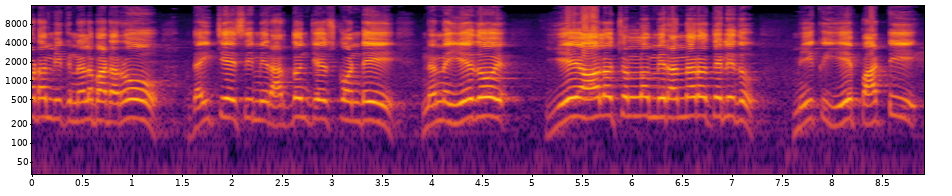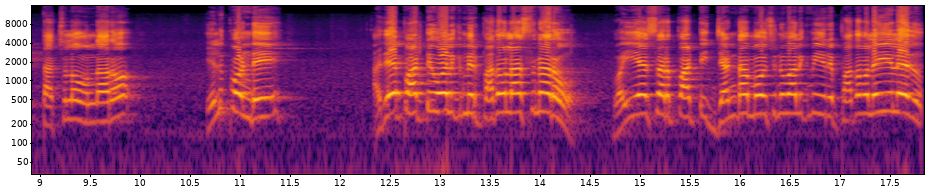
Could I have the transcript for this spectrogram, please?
కూడా మీకు నిలబడరు. దయచేసి మీరు అర్థం చేసుకోండి. నిన్న ఏదో ఏ ఆలోచనలో మీరు అన్నారో తెలీదు. మీకు ఏ పార్టీ టచ్లో ఉన్నారో వెళ్ళిపోండి. అదే పార్టీ వాళ్ళకి మీరు పదవులు వేస్తున్నారు. వైఎస్ఆర్ పార్టీ జెండా మోసిన వాళ్ళకి మీరు పదవులు వేయలేదు.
